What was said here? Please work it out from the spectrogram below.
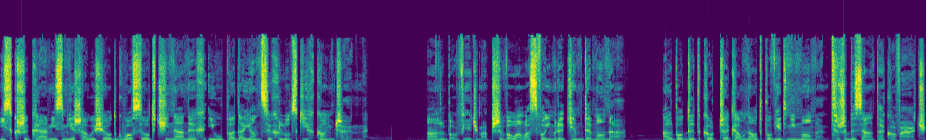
i z krzykami zmieszały się odgłosy odcinanych i upadających ludzkich kończyn. Albo wiedźma przywołała swoim rykiem demona, albo Dytko czekał na odpowiedni moment, żeby zaatakować.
